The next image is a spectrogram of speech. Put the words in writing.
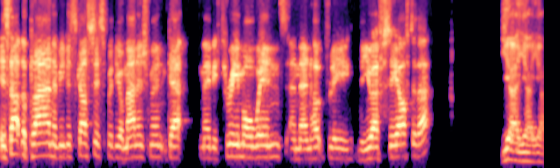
Is that the plan? Have you discussed this with your management? Get maybe three more wins and then hopefully the UFC after that. Yeah, yeah, yeah.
